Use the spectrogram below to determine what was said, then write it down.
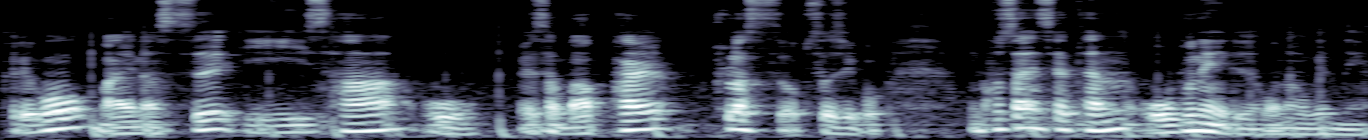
그리고 마이너스 2, 4, 5 그래서 마8 플러스 없어지고 코사인 세타는 5분의 1이라고 나오겠네요.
